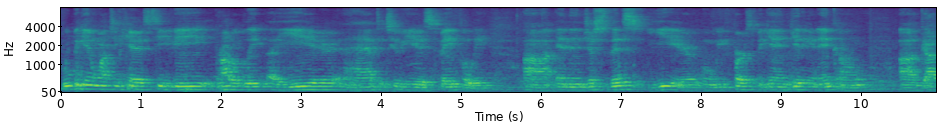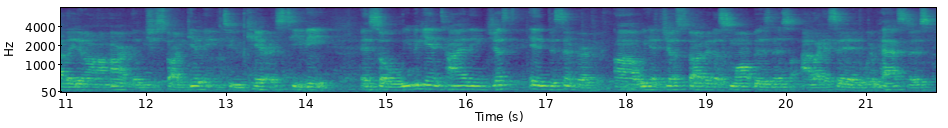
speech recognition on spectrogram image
We began watching Charis TV probably a year and a half to two years faithfully. Uh, and then just this year, when we first began getting an income, uh, God laid it on our heart that we should start giving to Charis TV. And so we began tithing just in December. Uh, we had just started a small business. I, like I said, we're pastors,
